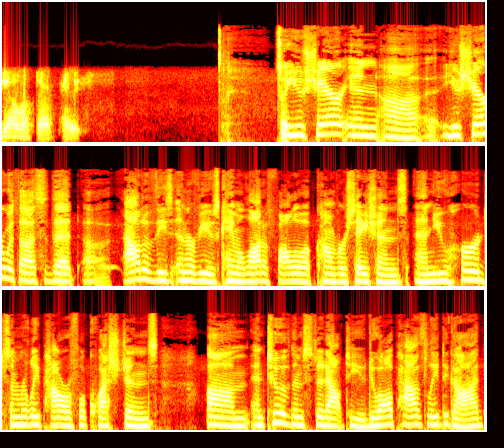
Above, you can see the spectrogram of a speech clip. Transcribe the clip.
go at their pace. So you share in uh, you share with us that uh, out of these interviews came a lot of follow up conversations, and you heard some really powerful questions um, and two of them stood out to you. Do all paths lead to God?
